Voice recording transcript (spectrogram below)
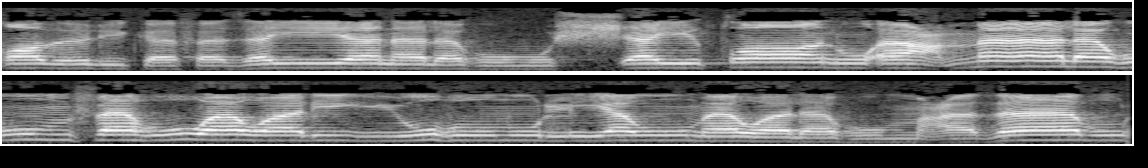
قبلك فزين لهم الشيطان أعمالهم فهو وليهم اليوم ولهم عذاب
